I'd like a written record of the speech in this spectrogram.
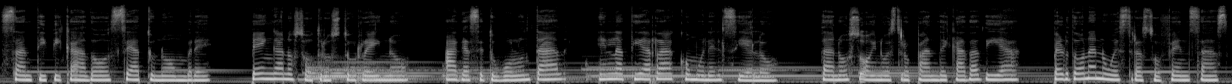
santificado sea tu nombre, venga a nosotros tu reino, hágase tu voluntad en la tierra como en el cielo. Danos hoy nuestro pan de cada día, perdona nuestras ofensas,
